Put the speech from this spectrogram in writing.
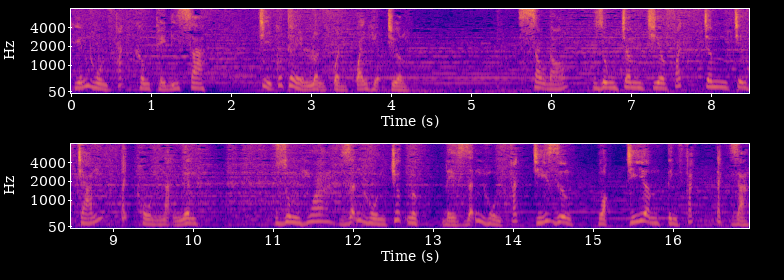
khiến hồn phách không thể đi xa, chỉ có thể luẩn quẩn quanh hiện trường. Sau đó, dùng châm chia phách châm trên trán tách hồn nạn nhân. Dùng hoa dẫn hồn trước ngực để dẫn hồn phách trí dương hoặc trí âm tinh phách tách ra.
